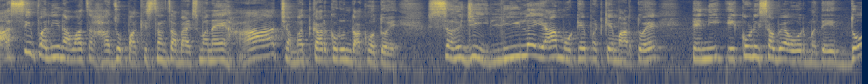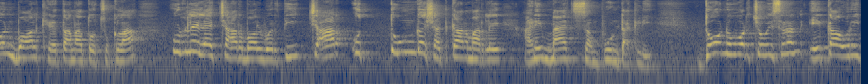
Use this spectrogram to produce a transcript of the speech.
आसिफ अली नावाचा हा जो पाकिस्तानचा बॅट्समन आहे हा चमत्कार करून दाखवतोय. सहजी लील या मोठे फटके मारतोय. त्यांनी एकोणीसाव्या ओव्हरमध्ये दोन बॉल खेळताना तो चुकला. उरलेल्या चार बॉलवरती चार उत्तुंग षटकार मारले आणि मॅच संपवून टाकली. दोन ओव्हर चोवीस रन एका ओव्हरीत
